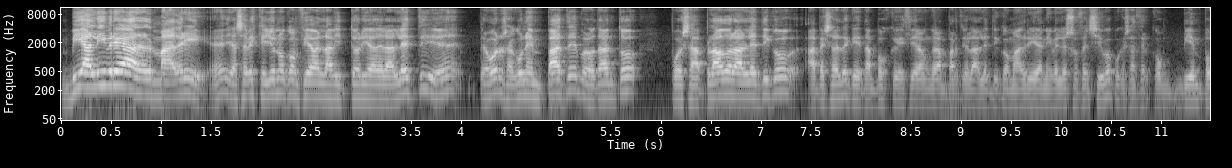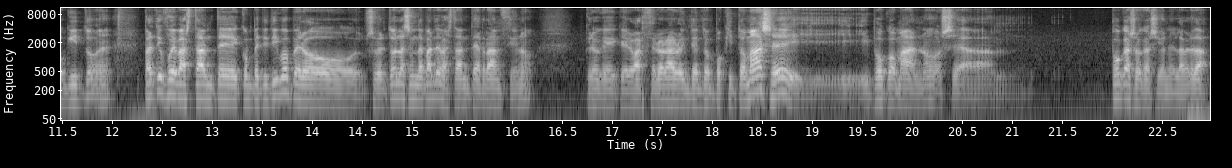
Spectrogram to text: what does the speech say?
Vía libre al Madrid, ¿eh? Ya sabéis que yo no confiaba en la victoria del Atleti, ¿eh? Pero bueno, sacó un empate, por lo tanto, pues aplaudo al Atlético, a pesar de que tampoco hiciera un gran partido el Atlético Madrid a niveles ofensivos, porque se acercó bien poquito. ¿eh? El partido fue bastante competitivo, pero sobre todo en la segunda parte bastante rancio, ¿no? Creo que, el Barcelona lo intentó un poquito más, ¿eh? Y, poco más, ¿no? O sea, pocas ocasiones, la verdad.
